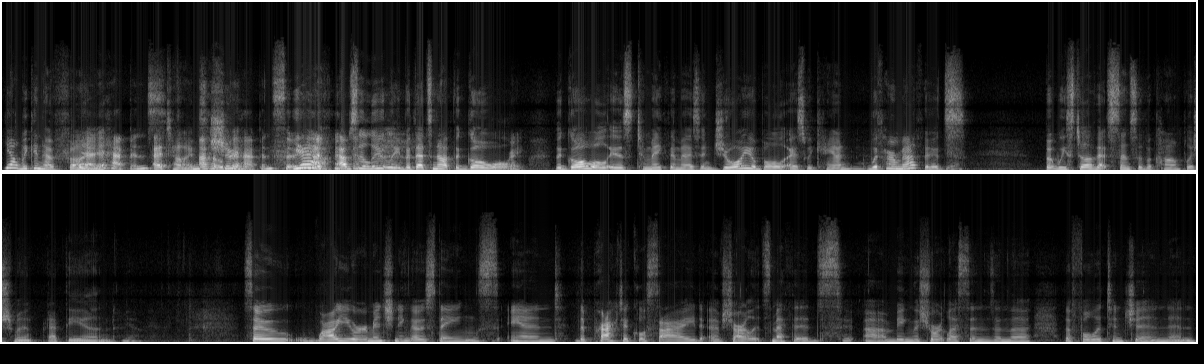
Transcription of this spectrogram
Yeah, we can have fun. yeah, it happens. At times, I hope sure. it happens. So, yeah, absolutely. But that's not the goal. Right. The goal is to make them as enjoyable as we can with her methods, but we still have that sense of accomplishment at the end. So while you were mentioning those things and the practical side of Charlotte's methods, um, being the short lessons and the, the full attention and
